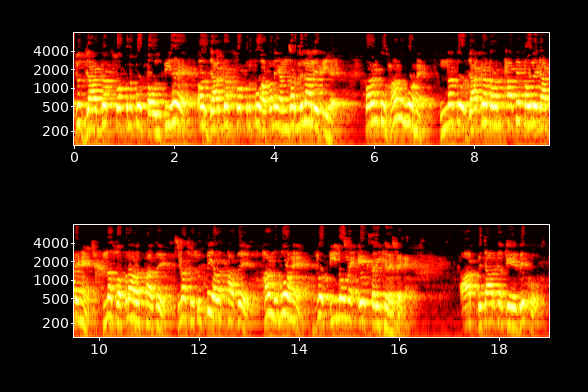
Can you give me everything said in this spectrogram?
जो जागृत स्वप्न को तोलती है और जागृत स्वप्न को अपने अंदर मिला लेती है। परंतु हम वो हैं न तो जागृत अवस्था से तोले जाते हैं, न स्वप्न अवस्था से, न सुसुप्ति अवस्था से। हम वो हैं जो तीनों में एक तरीके रहते हैं। आप विचार करके ये देखो।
